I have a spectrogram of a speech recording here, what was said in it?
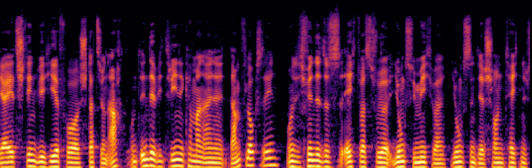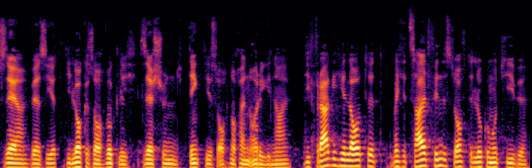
Ja, jetzt stehen wir hier vor Station 8 und in der Vitrine kann man eine Dampflok sehen und ich finde das ist echt was für Jungs wie mich, weil Jungs sind ja schon technisch sehr versiert. Die Lok ist auch wirklich sehr schön. Ich denke, die ist auch noch ein Original. Die Frage hier lautet, welche Zahl findest du auf der Lokomotive?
